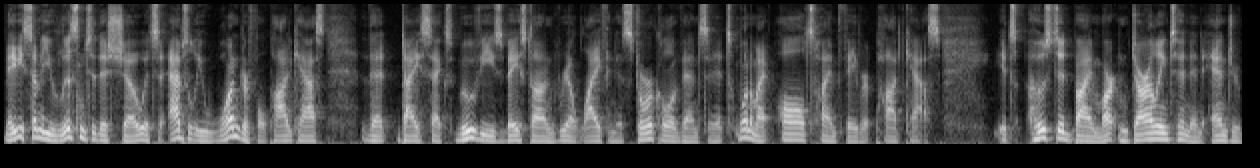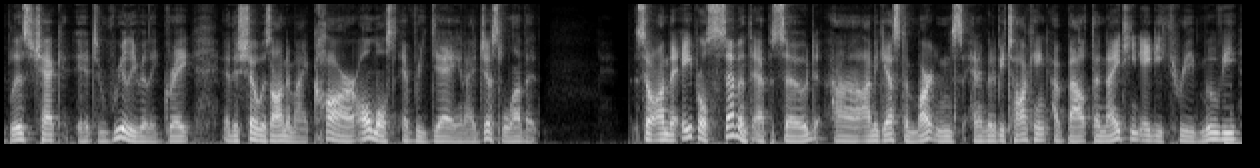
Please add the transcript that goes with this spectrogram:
Maybe some of you listen to this show. It's an absolutely wonderful podcast that dissects movies based on real life and historical events, and it's one of my all time favorite podcasts. It's hosted by Martin Darlington and Andrew Blizchek. It's really, really great. And the show is on in my car almost every day, and I just love it. So, on the April 7th episode, uh, I'm a guest of Martin's, and I'm going to be talking about the 1983 movie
